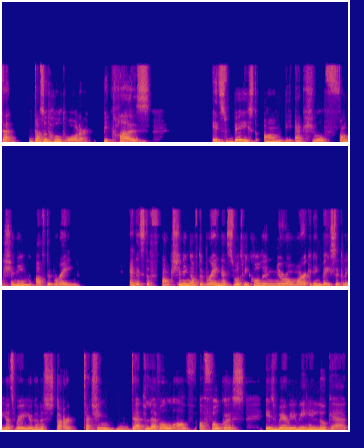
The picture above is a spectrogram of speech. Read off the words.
That doesn't hold water because it's based on the actual functioning of the brain and it's the functioning of the brain. That's what we call in neuromarketing basically. That's where you're going to start touching that level of, of focus is where we really look at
